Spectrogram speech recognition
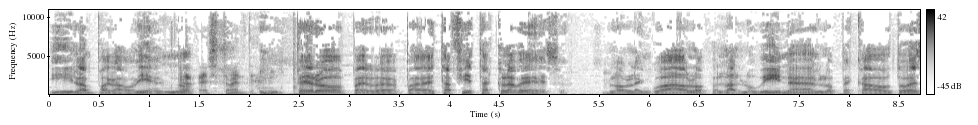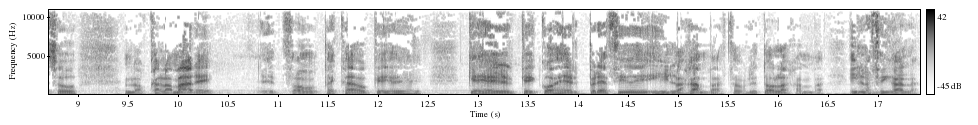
y la han pagado bien, ¿no? Exactamente. Pero para, estas fiestas claves es eso. Los lenguados, las lubinas, los pescados, todo eso, los calamares, eh, son pescados que, que es el que coge el precio y, las gambas, sobre todo las gambas y las figalas,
